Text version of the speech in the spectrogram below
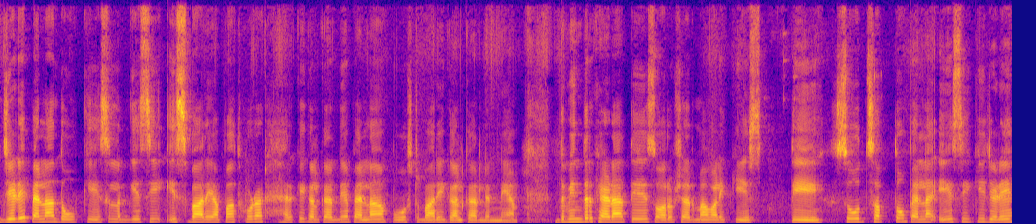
ਜਿਹੜੇ ਪਹਿਲਾਂ ਦੋ ਕੇਸ ਲੱਗੇ ਸੀ, ਇਸ ਬਾਰੇ ਆਪਾਂ ਥੋੜਾ ਠਹਿਰ ਕੇ ਗੱਲ ਕਰਦੇ ਹਾਂ। ਪਹਿਲਾਂ ਪੋਸਟ ਬਾਰੇ ਗੱਲ ਕਰ ਲੈਂਦੇ ਹਾਂ। ਦਵਿੰਦਰ ਖੇੜਾ ਤੇ ਸੌਰਵ ਸ਼ਰਮਾ ਵਾਲੇ ਕੇਸ ਤੇ, ਸੋ ਸਭ ਤੋਂ ਪਹਿਲਾਂ ਇਹ ਸੀ ਕਿ ਜਿਹੜੇ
